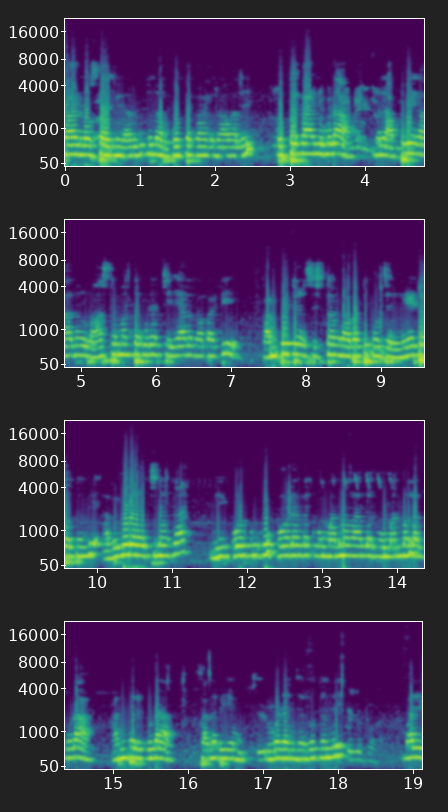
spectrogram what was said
కార్డులు వస్తాయి. మీరు అడుగుతున్నారు కొత్త కార్డులు కావాలి. కొత్త కార్డులు కూడా మరి అప్పుడే కాదు రాష్ట్రం అంతా కూడా చేయాలి కాబట్టి కంప్యూటర్ సిస్టమ్ కాబట్టి కొంచెం లేట్ అవుతుంది. అవి కూడా వచ్చినాక మీ కొడుకుకు కోడళ్ళకు మన్మగాళ్ళకు మన్మలకు కూడా అందరికి కూడా సన్న బియ్యం ఇవ్వడం జరుగుతుంది. మరి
